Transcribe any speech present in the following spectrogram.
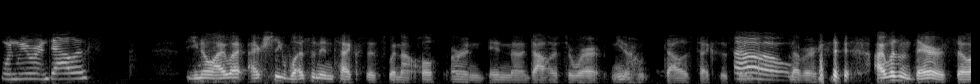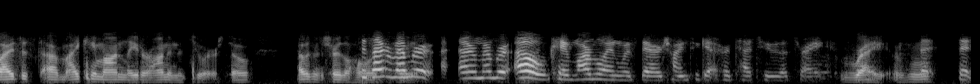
when we were in Dallas? You know, I actually wasn't in Texas when that whole, or in in uh, Dallas or where, you know, Dallas, Texas. or Oh. Never. I wasn't there, so I just um I came on later on in the tour, so I wasn't sure the whole. Because I experience. remember, I remember. Oh, okay. Marvelyn was there trying to get her tattoo. That's right. Right. hmm That that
